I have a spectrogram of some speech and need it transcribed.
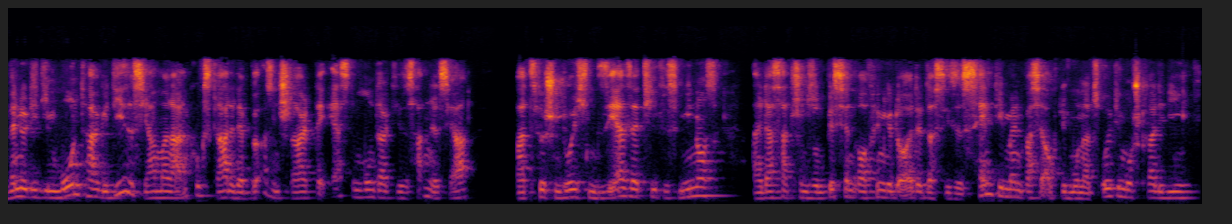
wenn du dir die Montage dieses Jahr mal anguckst, gerade der Börsenstart, der erste Montag dieses Handelsjahr, war zwischendurch ein sehr, sehr tiefes Minus. All das hat schon so ein bisschen darauf hingedeutet, dass dieses Sentiment, was ja auch die Monats-Ultimo-Strategie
